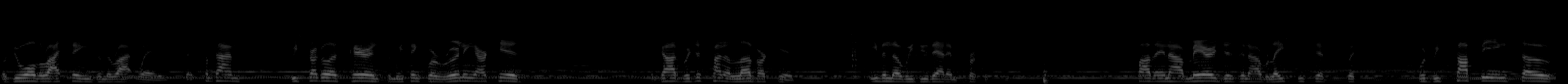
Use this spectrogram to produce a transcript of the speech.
or do all the right things in the right ways. That sometimes we struggle as parents and we think we're ruining our kids. But God, we're just trying to love our kids, even though we do that imperfectly. Father, in our marriages, in our relationships, would, would we stop being so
